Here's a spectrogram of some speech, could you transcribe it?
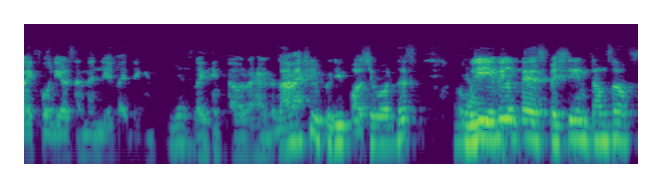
like four years and then realizing it, yes. like things out of hand. So I'm actually pretty positive about this. Yeah. मुझे ये भी लगता है especially in terms of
